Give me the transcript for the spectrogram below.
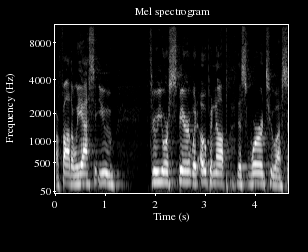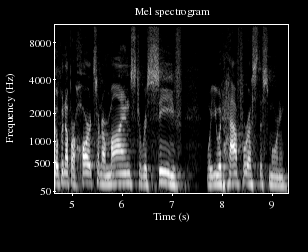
Our Father, we ask that you, through your Spirit, would open up this word to us, open up our hearts and our minds to receive what you would have for us this morning.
